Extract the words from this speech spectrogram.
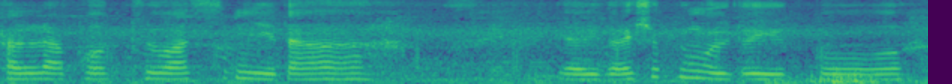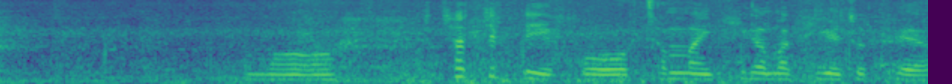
갈라포트 왔습니다. 여기가 쇼핑몰도 있고 뭐 찻집도 있고 전망이 기가 막히게 좋대요.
